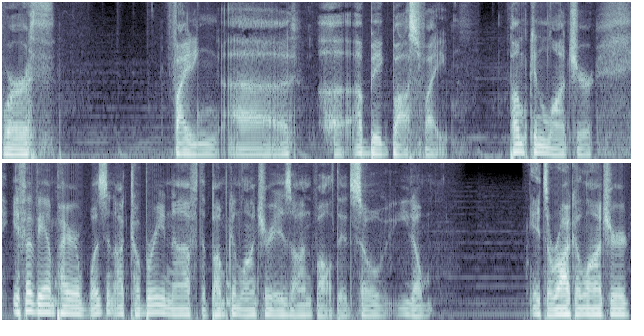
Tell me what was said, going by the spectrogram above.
worth fighting uh, a, big boss fight. Pumpkin launcher. If a vampire wasn't October enough, the pumpkin launcher is unvaulted. So you know it's a rocket launcher,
